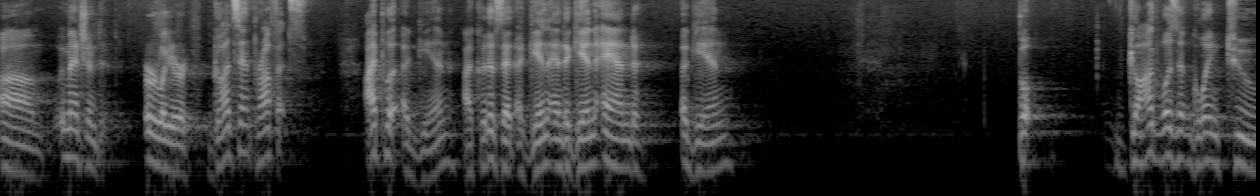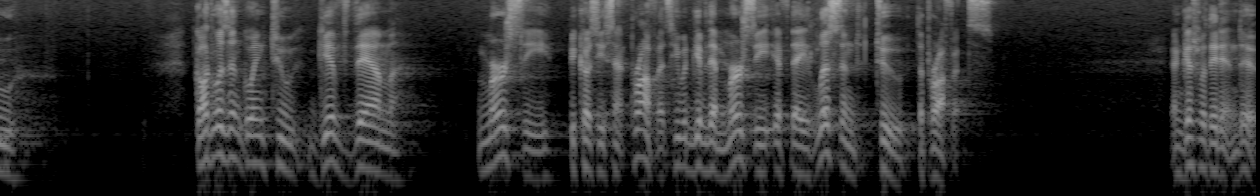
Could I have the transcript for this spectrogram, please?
Um, we mentioned earlier, God sent prophets. I put again, I could have said again and again and again. But God wasn't going to God wasn't going to give them mercy because he sent prophets. He would give them mercy if they listened to the prophets. And guess what they didn't do?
